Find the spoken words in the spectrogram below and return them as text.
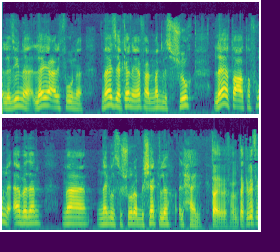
الذين لا يعرفون ماذا كان يفعل مجلس الشيوخ لا يتعاطفون ابدا مع مجلس الشورى بشكله الحالي. طيب يا فندم تكلفة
